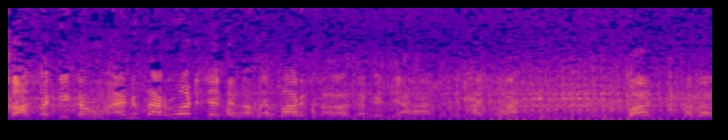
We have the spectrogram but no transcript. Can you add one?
सबसँ की कहूँ, एनुका रोड जे छै ने से बड़ ख- देखै छियै अहाँके देखा बड़ खबर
